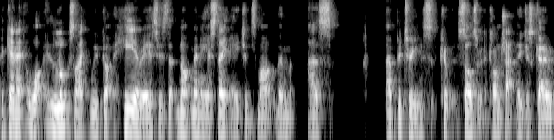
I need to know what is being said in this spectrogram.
Again, it, what it looks like we've got here is is that not many estate agents mark them as uh, between sold with a contract. They just go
